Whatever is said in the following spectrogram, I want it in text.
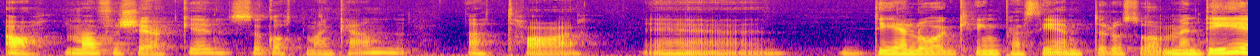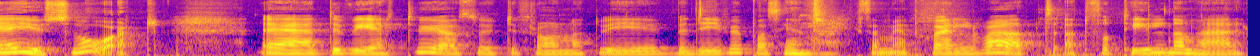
ja, man försöker så gott man kan att ha eh, dialog kring patienter och så. Men det är ju svårt. Eh, det vet vi ju alltså utifrån att vi bedriver patientverksamhet själva. Att, att få till de här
